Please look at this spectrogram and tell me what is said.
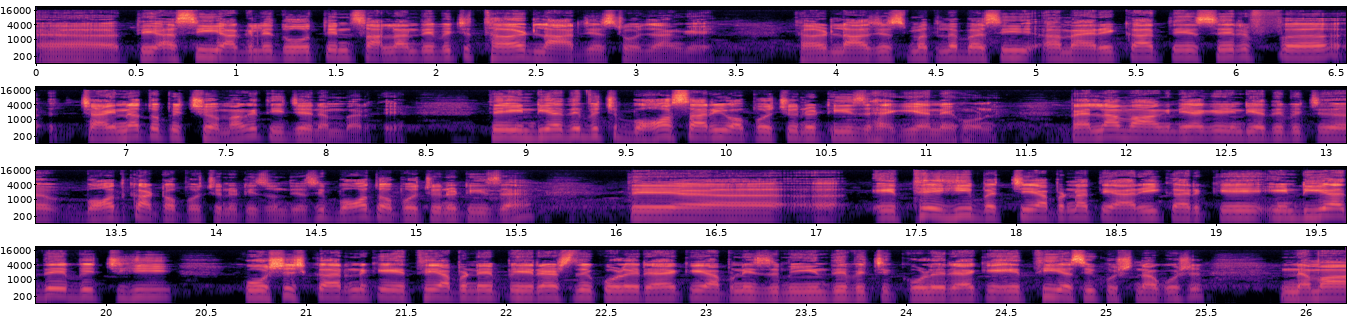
ਅ, ਤੇ ਅਸੀਂ ਅਗਲੇ 2-3 ਸਾਲਾਂ ਦੇ ਵਿੱਚ 3rd ਲਾਰਜੈਸਟ ਹੋ ਜਾਾਂਗੇ ਥਰਡ ਲਾਰਜੈਸਟ ਮਤਲਬ ਅਸੀਂ ਅਮਰੀਕਾ ਤੇ ਸਿਰਫ ਚਾਈਨਾ ਤੋਂ ਪਿੱਛੇ ਹੋਵਾਂਗੇ ਤੀਜੇ ਨੰਬਰ ਤੇ। ਤੇ ਇੰਡੀਆ ਦੇ ਵਿੱਚ ਬਹੁਤ ਸਾਰੀ ਓਪਰਚ्युनिटीज ਹੈਗੀਆਂ ਨੇ ਹੁਣ। ਪਹਿਲਾਂ ਵਾਂਗ ਨਹੀਂ ਆ ਕਿ ਇੰਡੀਆ ਦੇ ਵਿੱਚ ਬਹੁਤ ਘੱਟ ਓਪਰਚ्युनिटीज ਹੁੰਦੀਆਂ ਸੀ, ਬਹੁਤ ਓਪਰਚ्युनिटीज ਹੈ। ਤੇ ਇੱਥੇ ਹੀ ਬੱਚੇ ਆਪਣਾ ਤਿਆਰੀ ਕਰਕੇ ਇੰਡੀਆ ਦੇ ਵਿੱਚ ਹੀ ਕੋਸ਼ਿਸ਼ ਕਰਨ ਕਿ ਇੱਥੇ ਆਪਣੇ ਪੇਰੈਂਟਸ ਦੇ ਕੋਲੇ ਰਹਿ ਕੇ ਆਪਣੀ ਜ਼ਮੀਨ ਦੇ ਵਿੱਚ ਕੋਲੇ ਰਹਿ ਕੇ ਇੱਥੇ ਹੀ ਅਸੀਂ ਕੁਛ ਨਾ ਕੁਛ ਨਵਾਂ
